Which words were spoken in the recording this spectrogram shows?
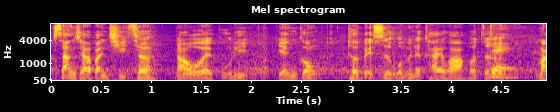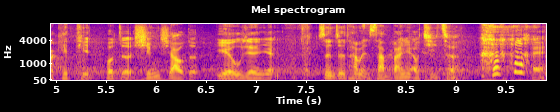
上下班骑车，然后我也鼓励员工，特别是我们的开发或者 marketing 或者行销的业务人员。甚至他们上班要骑车，哎，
